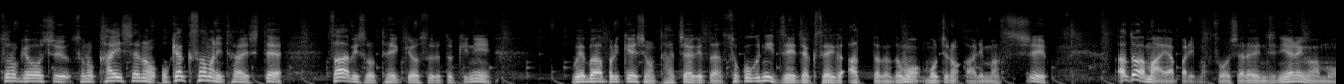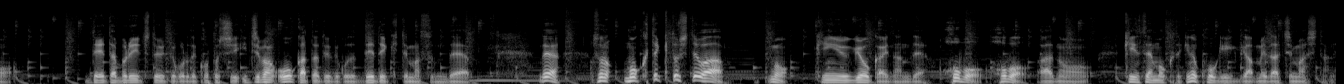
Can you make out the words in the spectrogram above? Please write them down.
その業種その会社のお客様に対してサービスを提供するときにウェブアプリケーションを立ち上げたそこに脆弱性があったなどももちろんありますしあとはまあやっぱりもうソーシャルエンジニアリングはもうデータブリーチというところで今年一番多かったというところで出てきてますんで。でその目的としてはもう金融業界なんでほぼほぼあの金銭目的の攻撃が目立ちましたね。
